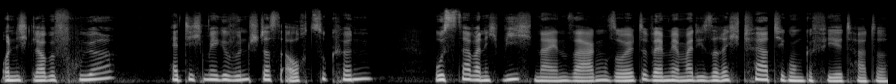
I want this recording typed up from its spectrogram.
Und ich glaube, früher hätte ich mir gewünscht, das auch zu können, wusste aber nicht, wie ich Nein sagen sollte, weil mir immer diese Rechtfertigung gefehlt hatte.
